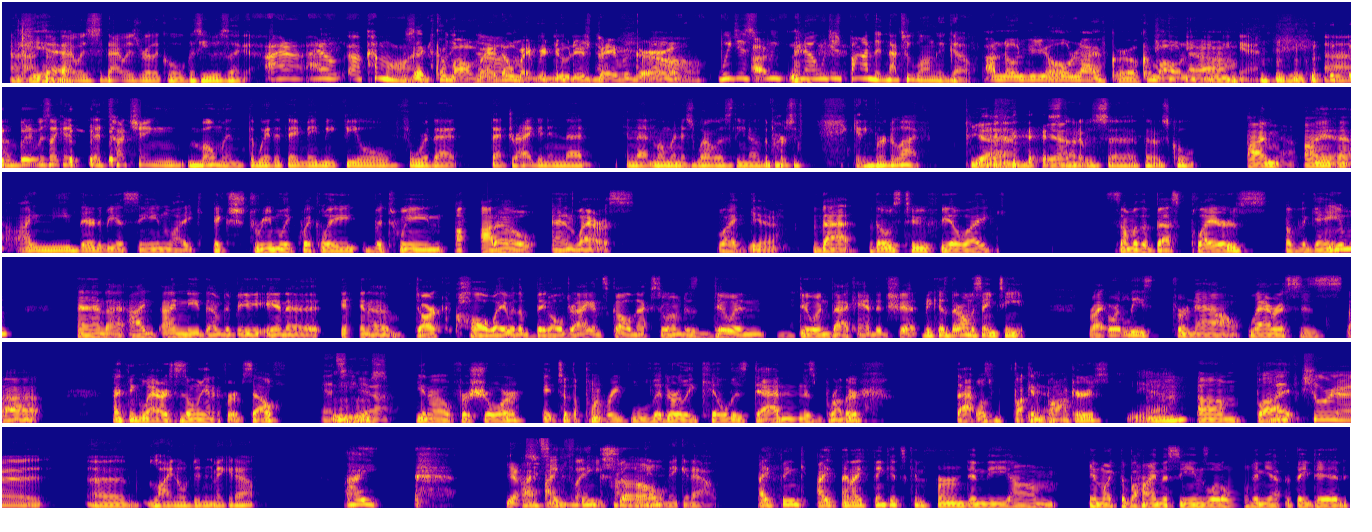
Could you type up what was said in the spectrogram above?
Uh, Yeah. that was that was really cool because he was like, I don't, I don't, oh come on. He's like, "Come on, man, don't make me do this, baby girl. no. We just, we, you know, we just bonded not too long ago. I've known you your whole life, girl. Come on now. yeah. Uh, but it was like a, a touching moment, the way that they made me feel for that that dragon in that in that moment, as well as you know the person getting burned alive. yeah. Um, just Yeah. thought it was uh, thought it was cool. I'm Yeah. I uh, I need there to be a scene like extremely quickly between Otto and Larys. Like Yeah. that those two feel like some of the best players of the game and I, I I need them to be in a in a dark hallway with a big old dragon skull next to him just doing doing backhanded shit because they're on the same team right or at least for now Larys is uh I think Larys is only in it for himself Yeah, it seems- yeah. you know, for sure. It to the point where he literally killed his dad and his brother. That was fucking Yeah. bonkers. Yeah. Mhm. Um, Are we but sure uh, uh, Lyonel didn't make it out. I Yes. I- It seems like he think probably so. didn't make it out. I think I and I think it's confirmed in the um in like the behind the scenes little vignette that they did.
